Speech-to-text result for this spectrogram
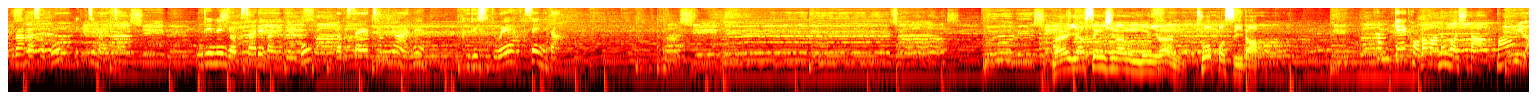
돌아가서도 잊지 말자. 우리는 역사를 만들고 역사에 참여하는 그리스도의 학생이다. 나에게 학생 신앙 운동이란 투어버스이다. 함께 걸어가는 것이다. 마음이다.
